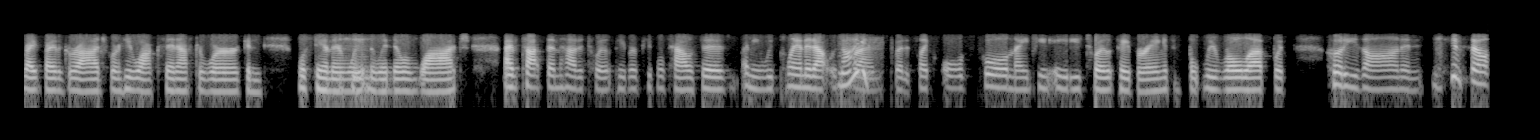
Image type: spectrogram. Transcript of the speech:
right by the garage where he walks in after work and we'll stand there and wait in mm-hmm. the window and watch. I've taught them how to toilet paper people's houses. I mean, we plan it out with nice. friends, but it's like old school 1980s toilet papering. It's we roll up with hoodies on and you know,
